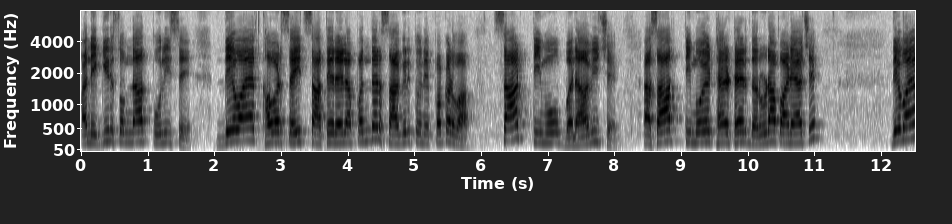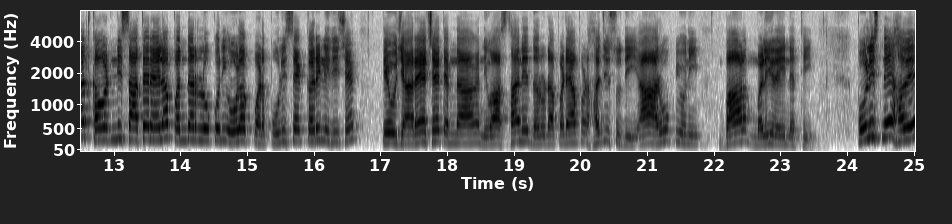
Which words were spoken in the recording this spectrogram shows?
અને ગીર સોમનાથ પોલીસે દેવાયત ખવડ સહિત સાથે રહેલા પંદર સાગરીતોને પકડવા સાત ટીમો બનાવી છે. આ સાત ટીમોએ ઠેર ઠેર દરોડા પાડ્યા છે. દેવાયત ખવડની સાથે રહેલા પંદર લોકોની ઓળખ પણ પોલીસે કરી લીધી છે. તેઓ જ્યાં રહે છે તેમના નિવાસસ્થાને દરોડા પડ્યા પણ હજી સુધી આ આરોપીઓની ભાળ મળી રહી નથી. પોલીસને હવે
